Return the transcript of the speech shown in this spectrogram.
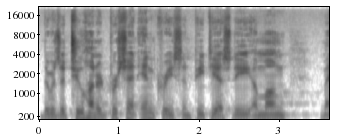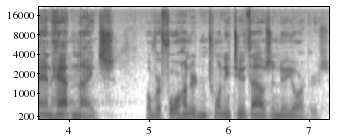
There was a 200% increase in PTSD among Manhattanites, over 422,000 New Yorkers.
